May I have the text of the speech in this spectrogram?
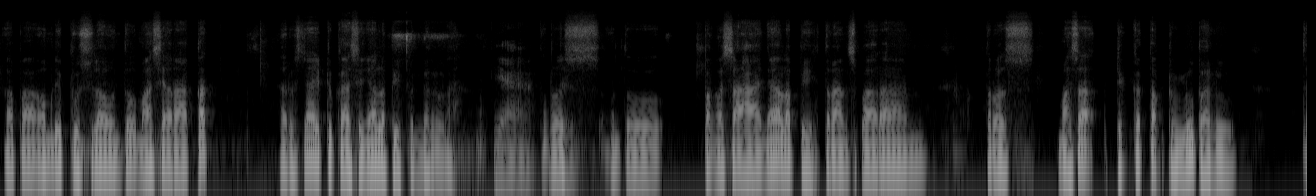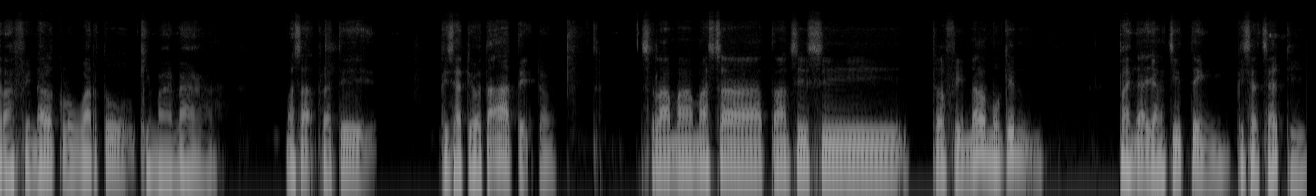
apa omnibus law untuk masyarakat harusnya edukasinya lebih bener lah. ya. Terus untuk pengesahannya lebih transparan. Terus masa diketok dulu baru draft final keluar tuh gimana? Masa berarti bisa diotak-atik dong. Selama masa transisi ke final mungkin banyak yang cheating bisa jadi.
